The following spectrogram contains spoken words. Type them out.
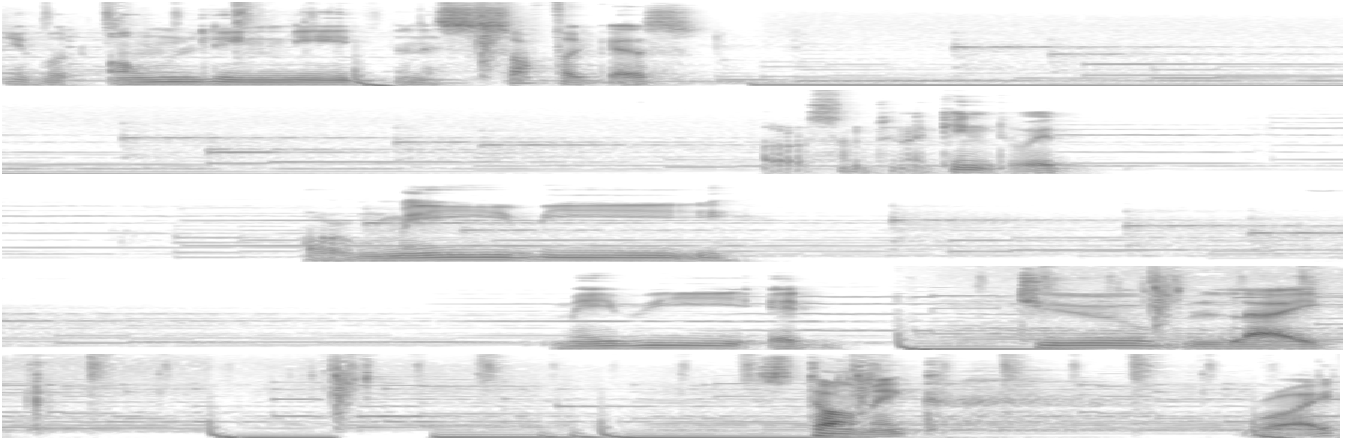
you would only need an esophagus or something akin to it. Or maybe maybe a tube like stomach right?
